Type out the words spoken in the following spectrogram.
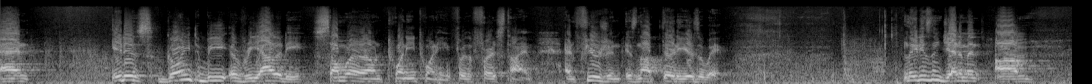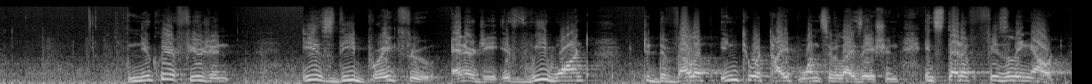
and it is going to be a reality somewhere around 2020 for the first time, and fusion is not 30 years away. Ladies and gentlemen, um, nuclear fusion is the breakthrough energy if we want to develop into a type 1 civilization instead of fizzling out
